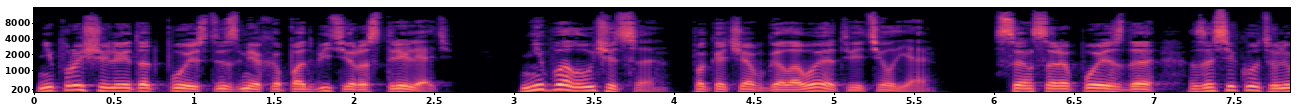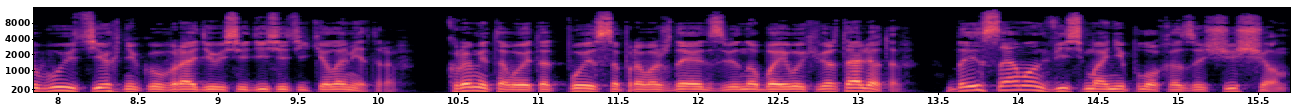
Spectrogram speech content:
Не проще ли этот поезд из меха подбить и расстрелять? Не получится, покачав головой, ответил я. Сенсоры поезда засекут любую технику в радиусе 10 километров. Кроме того, этот поезд сопровождает звено боевых вертолетов, да и сам он весьма неплохо защищен.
